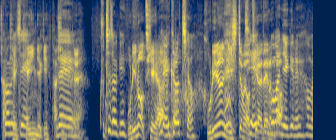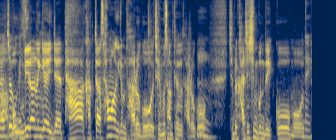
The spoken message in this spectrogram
자, 그럼 개, 이제- 개인 얘기 다시. 네. 네. 구체적인 우리는 어떻게 해야 네, 하는가? 그렇죠. 우리는 이 시점에 어떻게 해야 되는가? 궁금한 얘기를 한번 아, 여쭤보겠습니다. 뭐 우리라는 게 이제 다 각자 상황이 좀 다르고 재무 상태도 다르고 음. 집을 가지신 분도 있고 뭐 네.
